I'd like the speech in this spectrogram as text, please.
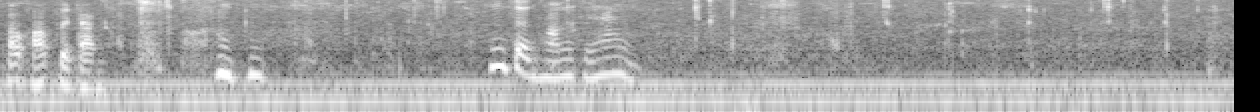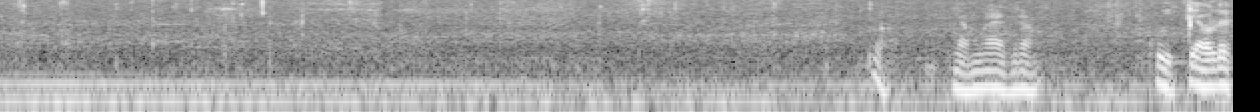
เขาขอเปิดดังมันเกินหอมสิทั้ง ยำง่ายพี่น้องคุยแก้วเลย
